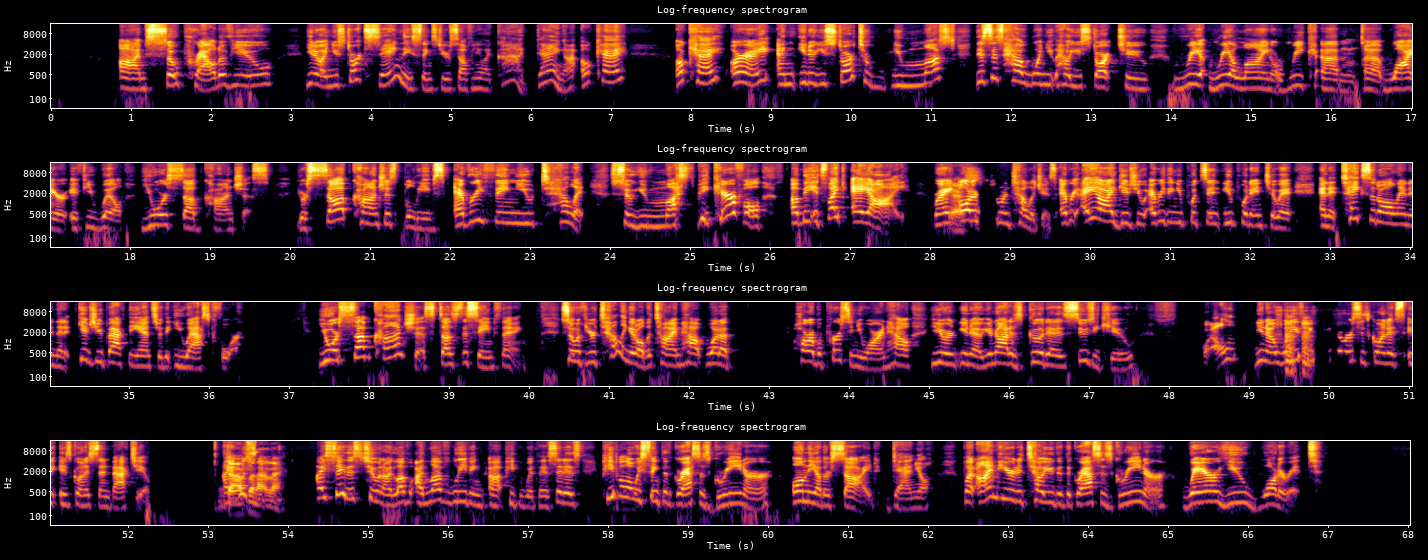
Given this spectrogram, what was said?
I'm so proud of you you know, and you start saying these things to yourself and you're like, God dang, I, okay, okay, all right. And, you know, you start to, you must, this is how, when you, how you start to re, realign or re um, uh, wire, if you will, your subconscious. Your subconscious believes everything you tell it. So you must be careful of the, it's like AI right? Yes. Artificial intelligence. Every AI gives you everything you puts in you put into it and it takes it all in and then it gives you back the answer that you ask for. Your subconscious does the same thing. So if you're telling it all the time how what a horrible person you are and how you're, you know, you're not as good as Susie Q, well, you know, what do you think the universe is going to is going to send back to you? Definitely. I say this too, and I love I love leaving uh, people with this. It is people always think that grass is greener on the other side, Daniel. But I'm here to tell you that the grass is greener where you water it.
